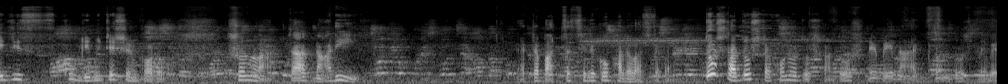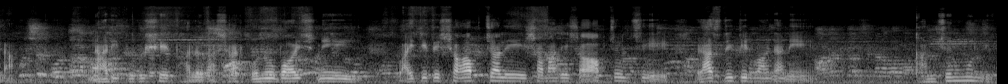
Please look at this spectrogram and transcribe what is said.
এজ ইস খুব লিমিটেশন করো। শোনো একটা নারী একটা বাচ্চা ছেলেকেও ভালোবাসতে পারে। দোষ না দোষ না, কোনো দোষ না, দোষ নেবে না, একদম দোষ নেবে না। নারী পুরুষের ভালোবাসার কোনো বয়স নেই। বাড়িতে সব চলে, সমাজে সব চলছে, রাজনীতির ময়দানে কাঞ্চন মল্লিক,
